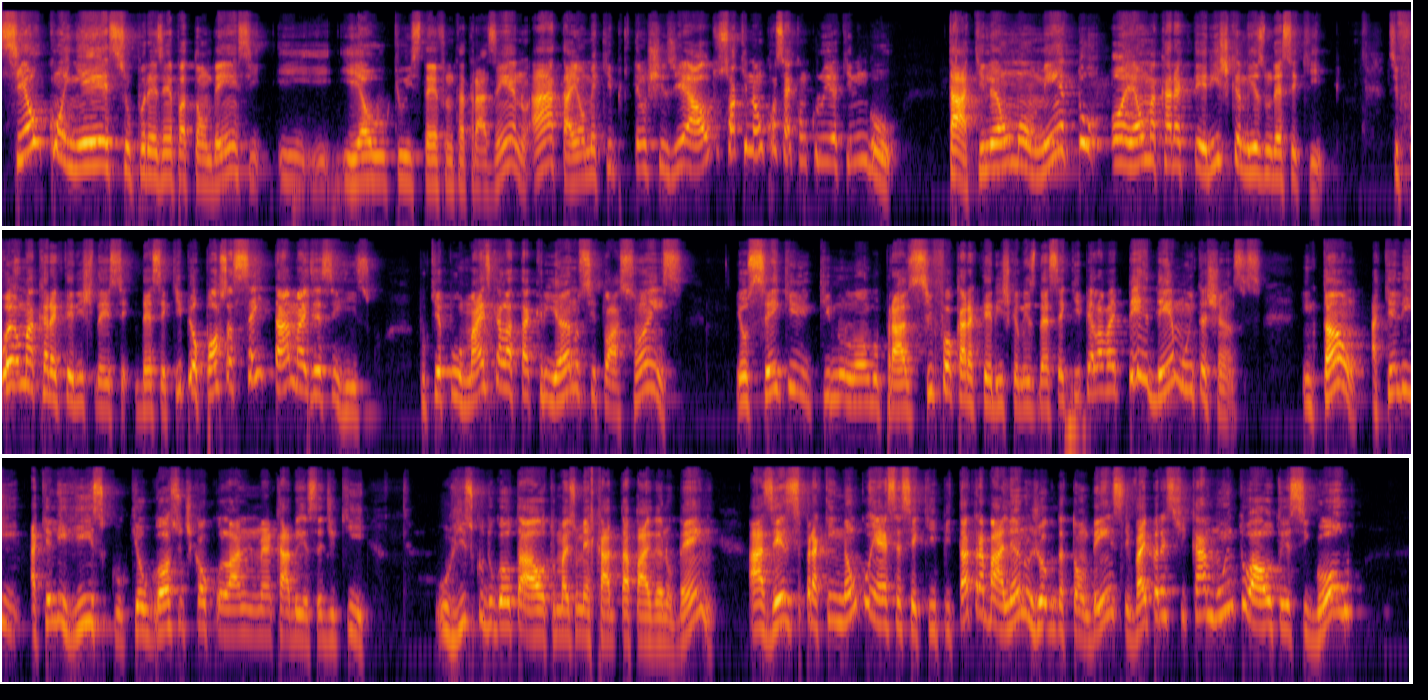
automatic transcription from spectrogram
Se eu conheço, por exemplo, a Tom Bense, e, e, é o que o Stefano está trazendo, ah, tá, é uma equipe que tem um XG alto, só que não consegue concluir aquilo em gol. Tá, aquilo é um momento ou é uma característica mesmo dessa equipe? Se for uma característica desse, dessa equipe, eu posso aceitar mais esse risco. Porque por mais que ela está criando situações, eu sei que, que no longo prazo, se for característica mesmo dessa equipe, ela vai perder muitas chances. Então, aquele, aquele risco que eu gosto de calcular na minha cabeça de que o risco do gol tá alto, mas o mercado tá pagando bem, às vezes, para quem não conhece essa equipe e está trabalhando o jogo da Tom Bense, vai precificar muito alto esse gol,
